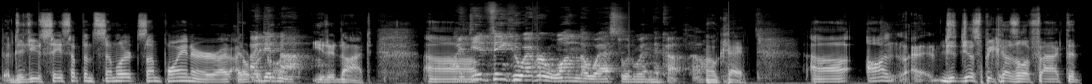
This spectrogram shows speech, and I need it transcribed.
Did you say something similar at some point, or I, I don't? I did not. You did not. I uh, did think whoever won the West would win the cup, though. Okay. Uh, on uh, just because of the fact that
